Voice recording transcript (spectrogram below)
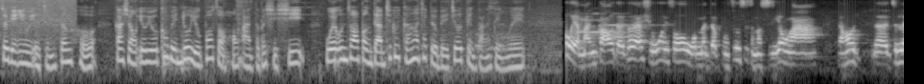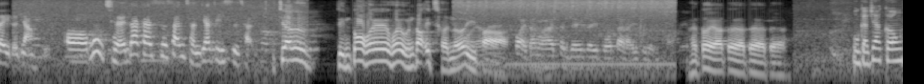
最近因为疫情等好，加上悠悠国民旅游补助方案特别实施，有的运转饭店即几工啊接到未少订房的电话。度也蛮高的，都在询问说我们的补助是怎么使用啊，然后呃之类的这样子。哦，目前大概是三成，将近四成。假日顶多会会稳到一成而已吧。快，当然趁这这一波带来一波人潮。哎，对啊，对啊，对啊，对啊。有业者讲，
